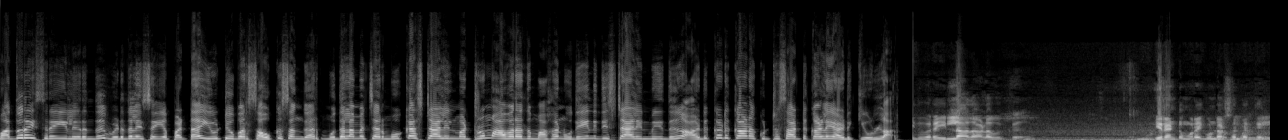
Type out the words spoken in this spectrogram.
மதுரை சிறையிலிருந்து விடுதலை செய்யப்பட்ட யூடியூபர் சவுக்கு சங்கர் முதலமைச்சர் மு க ஸ்டாலின் மற்றும் அவரது மகன் உதயநிதி ஸ்டாலின் மீது அடுக்கடுக்கான குற்றச்சாட்டுக்களை அடுக்கியுள்ளார். இதுவரை இல்லாத அளவுக்கு இரண்டு முறை குண்டர் சட்டத்தில்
